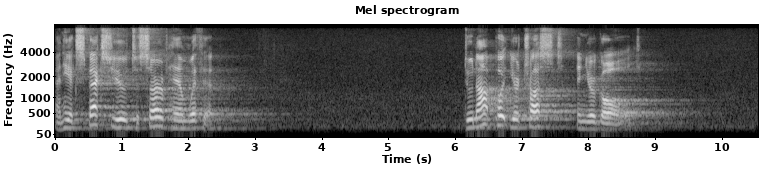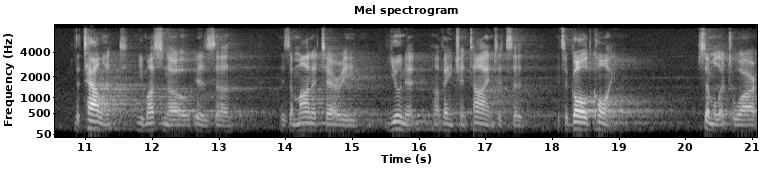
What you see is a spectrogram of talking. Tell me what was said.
and He expects you to serve Him with it. Do not put your trust in your gold. The talent, you must know, is a, is a monetary unit of ancient times. It's a, it's a gold coin, similar to our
